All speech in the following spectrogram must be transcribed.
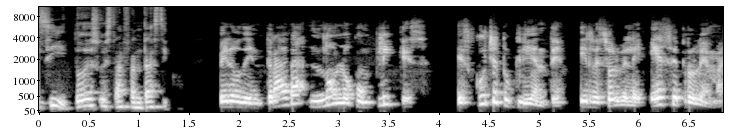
sí, todo eso está fantástico. Pero de entrada no lo compliques. Escucha a tu cliente y resuélvele ese problema.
